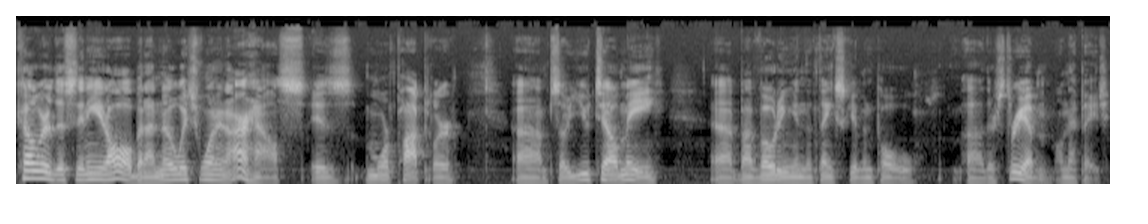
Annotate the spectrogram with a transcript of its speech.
color this any at all, but I know which one in our house is more popular. Um, so you tell me uh, by voting in the Thanksgiving poll. Uh, there's three of them on that page,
